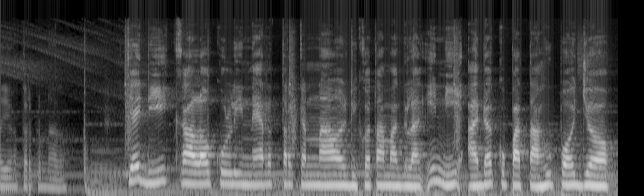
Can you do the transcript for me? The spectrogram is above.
yang terkenal? Jadi, kalau kuliner terkenal di Kota Magelang ini ada kupat tahu pojok.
